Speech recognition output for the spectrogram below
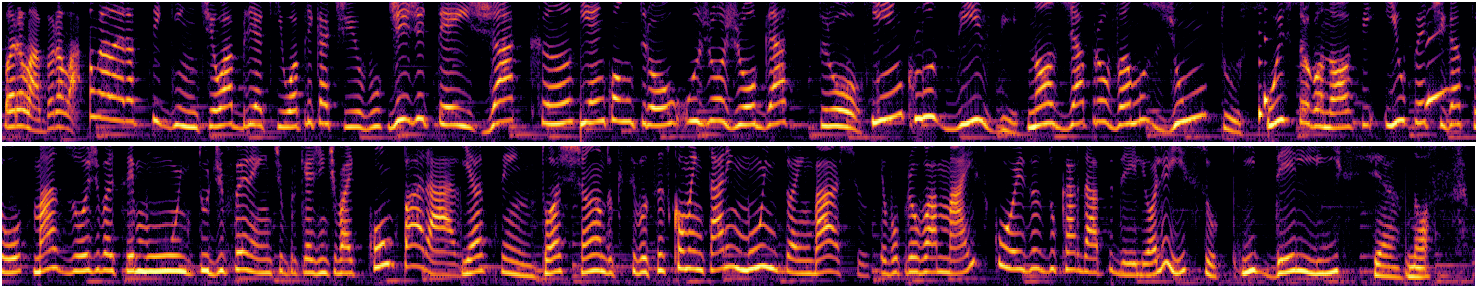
Bora lá, bora lá. Então, galera, seguinte, eu abri aqui o aplicativo, digitei Jacan e encontrou o Jojo Gastro, que inclusive nós já provamos juntos o estrogonofe e o petit gâteau, mas hoje vai ser muito diferente porque a gente vai comparar. E assim, tô achando que se vocês comentarem muito aí embaixo, eu vou provar mais coisas do cardápio dele. Olha isso, que delícia. Nossa,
